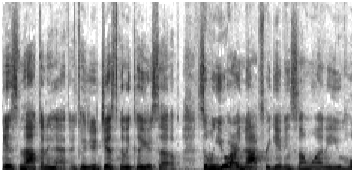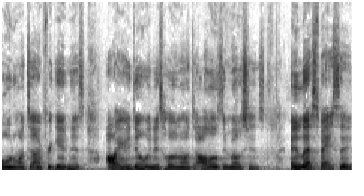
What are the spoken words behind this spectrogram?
It's not going to happen because you're just going to kill yourself. So when you are not forgiving someone and you hold on to unforgiveness, all you're doing is holding on to all those emotions. And let's face it,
